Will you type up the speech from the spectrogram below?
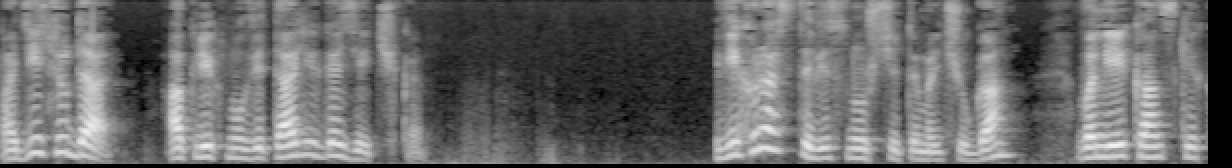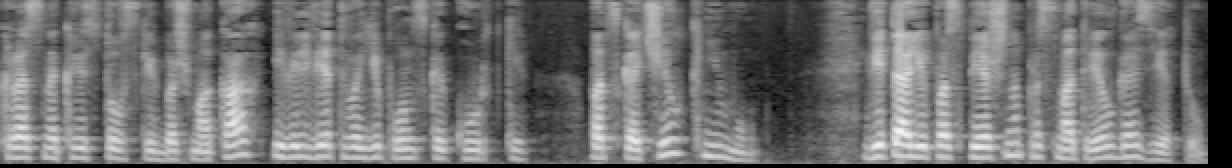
«Поди сюда!» — окликнул Виталий газетчика. Вихрастый веснушчатый мальчуган в американских краснокрестовских башмаках и вельветовой японской куртке подскочил к нему. Виталий поспешно просмотрел газету.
